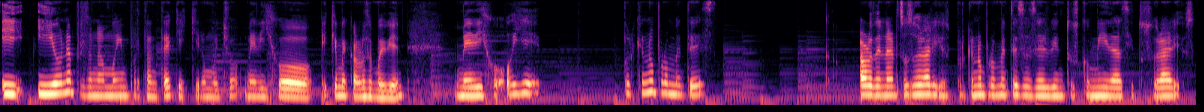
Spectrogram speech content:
Y, y una persona muy importante que quiero mucho me dijo, y que me conoce muy bien, me dijo, oye, ¿por qué no prometes ordenar tus horarios? ¿Por qué no prometes hacer bien tus comidas y tus horarios?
